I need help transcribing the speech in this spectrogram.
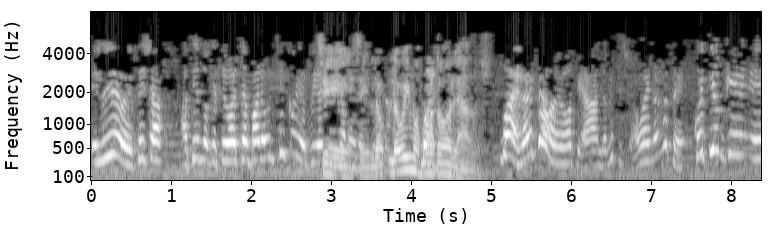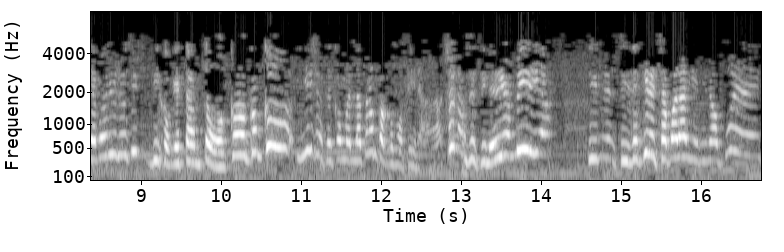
el video es ella haciendo que se vaya para un chico y el final Sí, chico sí, lo, vimos Bueno. por todos lados. Bueno, estaba deboteando, qué sé yo, bueno, no sé. Cuestión que eh, Rodrigo Lucich dijo que están todos codo con codo y ellos se comen la trompa como si nada. Yo no sé si le dio envidia, si, si se quiere chapar a alguien y no puede,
